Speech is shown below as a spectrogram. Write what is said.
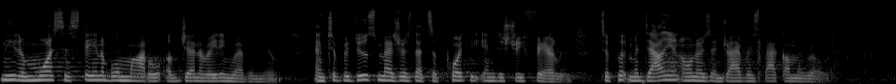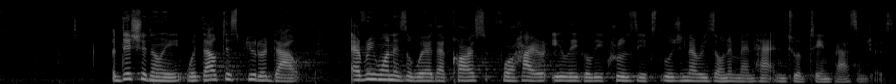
need a more sustainable model of generating revenue and to produce measures that support the industry fairly, to put medallion owners and drivers back on the road. Additionally, without dispute or doubt, everyone is aware that cars for hire illegally cruise the exclusionary zone in Manhattan to obtain passengers.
